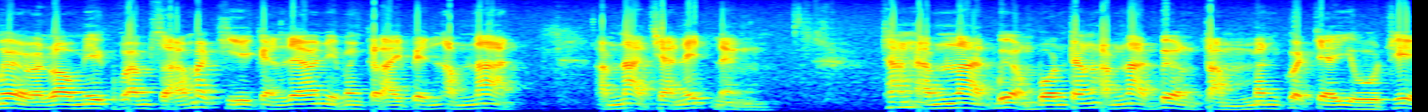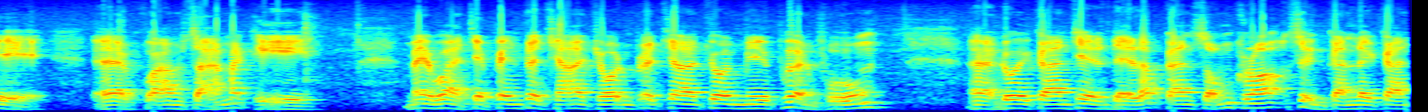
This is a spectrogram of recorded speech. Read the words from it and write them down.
เมื่อเรามีความสามัคคีกันแล้วนี่มันกลายเป็นอำนาจอำนาจชนิดหนึ่ง ทั้งอำนาจเบื้องบน ทั้งอำนาจเบื้องต่ำมันก็จะอยู่ที่ความสามัคคี ไม่ว่าจะเป็นประชาชนประชาชนมีเพื่อนฝูง โดยการที่ได้รับการสงเคราะห์ ซึ่งกันและกัน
